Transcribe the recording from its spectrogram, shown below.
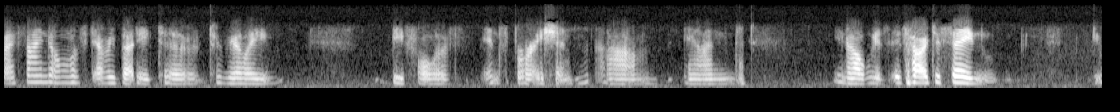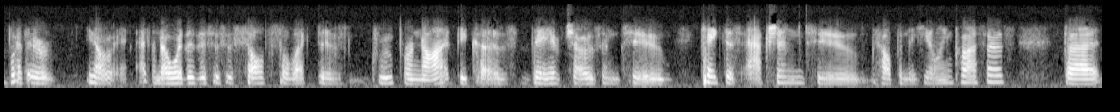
I find almost everybody to to really be full of inspiration, um, and you know, it's, it's hard to say whether you know. I don't know whether this is a self-selective group or not because they have chosen to take this action to help in the healing process. But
